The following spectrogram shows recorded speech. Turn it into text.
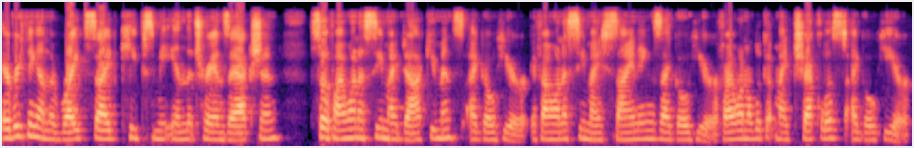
Everything on the right side keeps me in the transaction. So if I want to see my documents, I go here. If I want to see my signings, I go here. If I want to look at my checklist, I go here.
